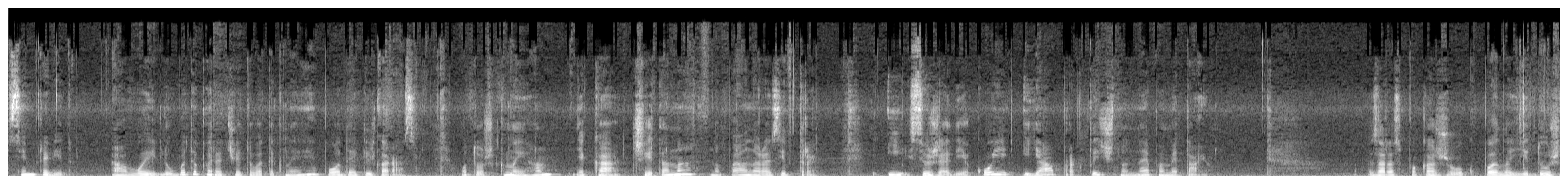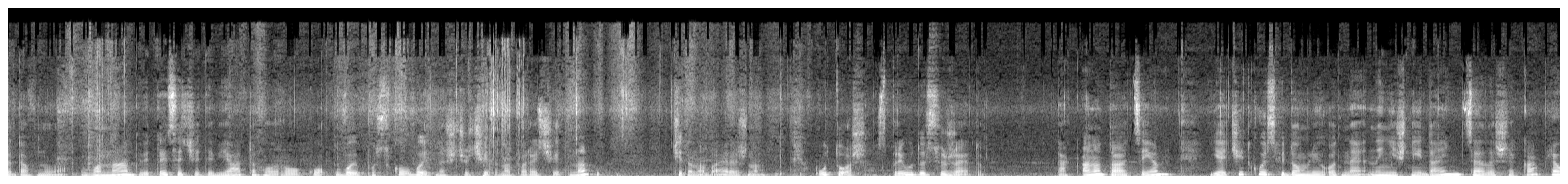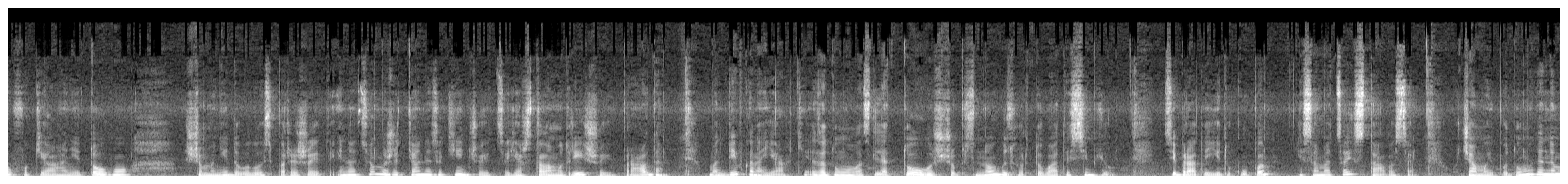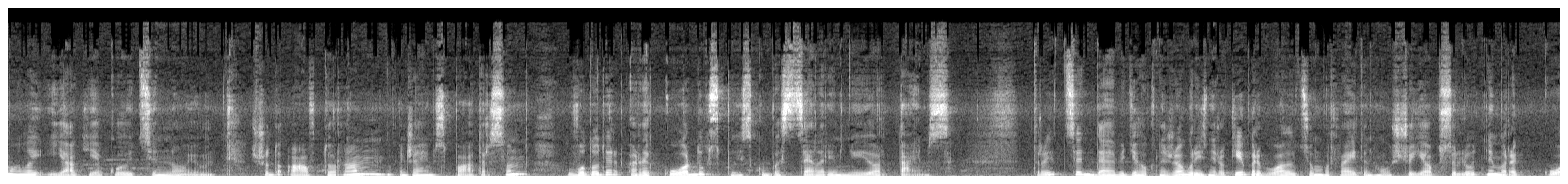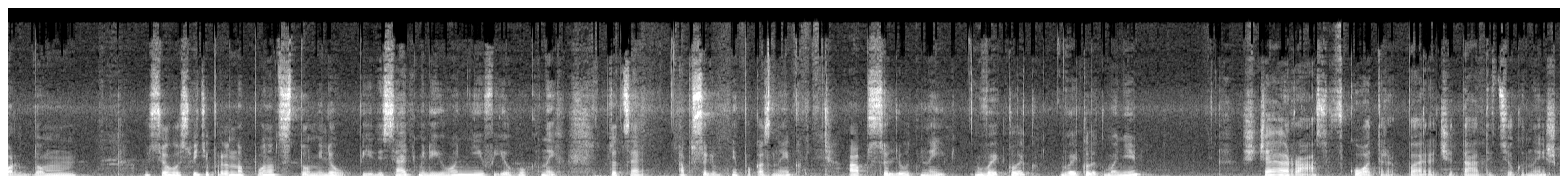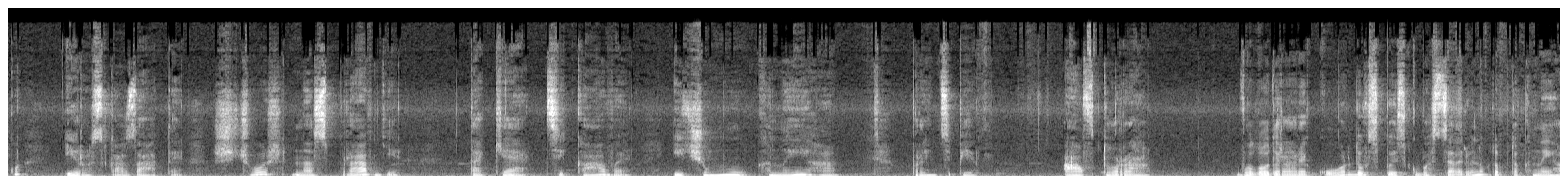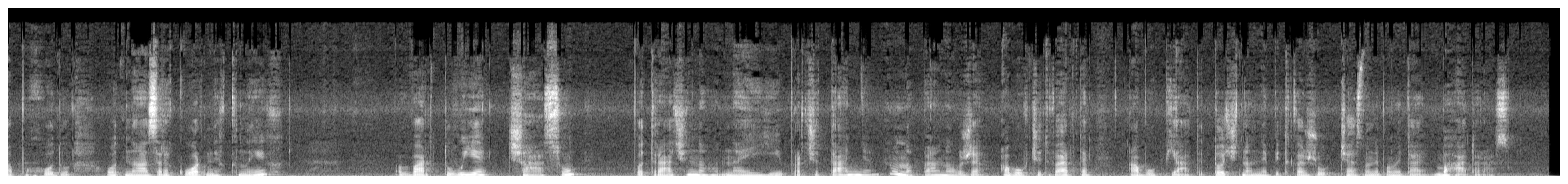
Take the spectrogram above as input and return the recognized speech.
Всім привіт! А ви любите перечитувати книги по декілька разів? Отож, книга, яка читана, напевно, разів три, і сюжет якої я практично не пам'ятаю. Зараз покажу, купила її дуже давно. Вона 2009 року випуску. Видно, що читана перечитана, читана бережно. Утож, з приводу сюжету. Так, анотація. Я чітко усвідомлюю одне: нинішній день це лише капля в океані того, що мені довелось пережити. І на цьому життя не закінчується. Я ж стала мудрішою, правда? Мандрівка на яхті задумалась для того, щоб знову згуртувати сім'ю, зібрати її докупи, і саме це й сталося. Хоча ми й подумати не могли, як і якою ціною. Щодо автора, Джеймс Паттерсон, володар рекорду в списку бестселерів York Times. 39 його книжок у різні роки перебували в цьому рейтингу, що є абсолютним рекордом. Усього у світі продано понад 100 мільйонів, 50 мільйонів його книг. Тобто це абсолютний показник, абсолютний виклик, виклик мені ще раз вкотре перечитати цю книжку і розказати, що ж насправді таке цікаве і чому книга, в принципі, автора володаря рекорду в списку бестселерів. Ну, тобто книга, походу, одна з рекордних книг, вартує часу, потраченого на її прочитання, ну, напевно, вже або в четверте, або п'яте. Точно не підкажу, чесно не пам'ятаю, багато раз.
